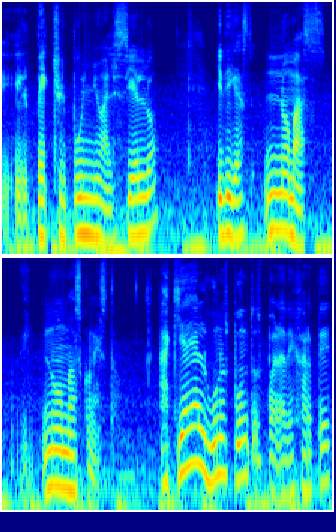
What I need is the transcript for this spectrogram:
el pecho, el puño al cielo y digas, no más, no más con esto. Aquí hay algunos puntos para dejarte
